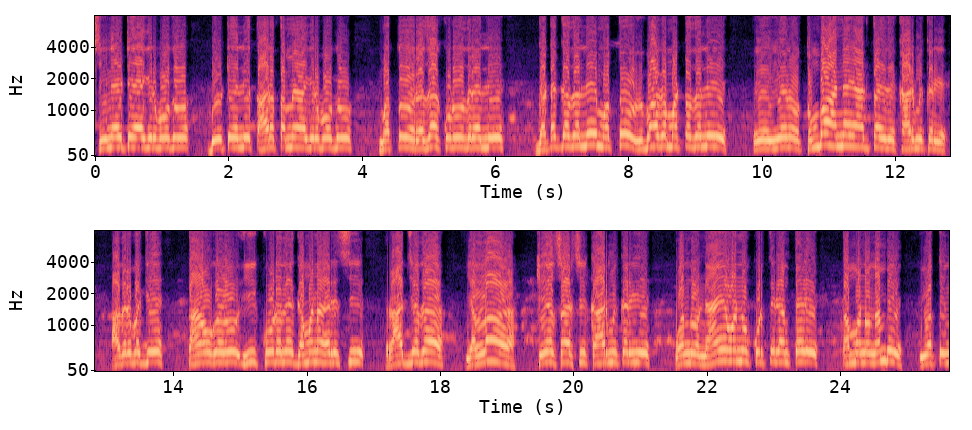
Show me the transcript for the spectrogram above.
ಸೀನಿಯಾರಿಟಿ ಆಗಿರ್ಬೋದು, ಡ್ಯೂಟಿಯಲ್ಲಿ ತಾರತಮ್ಯ ಆಗಿರ್ಬೋದು, ಮತ್ತು ರಜಾ ಕೊಡುವುದರಲ್ಲಿ ಘಟಕದಲ್ಲಿ ಮತ್ತು ವಿಭಾಗ ಮಟ್ಟದಲ್ಲಿ ಏನು ತುಂಬಾ ಅನ್ಯಾಯ ಆಗ್ತಾ ಇದೆ ಕಾರ್ಮಿಕರಿಗೆ. ಅದರ ಬಗ್ಗೆ ತಾವುಗಳು ಈ ಕೂಡಲೇ ಗಮನ ಹರಿಸಿ, ರಾಜ್ಯದ ಎಲ್ಲ ಕೆ ಎಸ್ ಆರ್ ಸಿ ಕಾರ್ಮಿಕರಿಗೆ ಒಂದು ನ್ಯಾಯವನ್ನು ಕೊಡ್ತೀರಿ ಅಂತೇಳಿ ತಮ್ಮನ್ನು ನಂಬಿ ಇವತ್ತಿನ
